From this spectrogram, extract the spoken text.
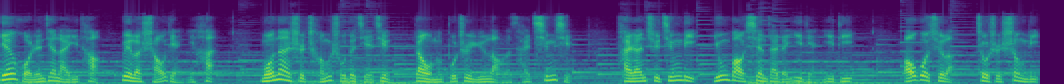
烟火人间来一趟，为了少点遗憾，磨难是成熟的捷径，让我们不至于老了才清醒，坦然去经历，拥抱现在的一点一滴，熬过去了就是胜利。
